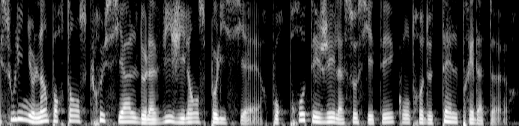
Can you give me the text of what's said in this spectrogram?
souligne l'importance cruciale de la vigilance policière pour protéger la société contre de tels prédateurs.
